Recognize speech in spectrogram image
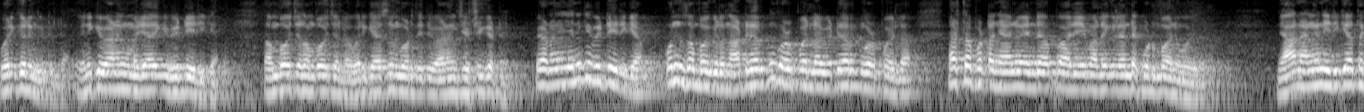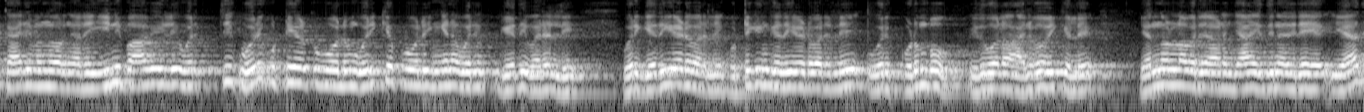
ഒരിക്കലും കിട്ടില്ല. എനിക്ക് വേണമെങ്കിൽ മര്യാദയ്ക്ക് വീട്ടിൽ ഇരിക്കാം സംഭവിച്ച സംഭവിച്ചല്ലോ. ഒരു കേസും കൊടുത്തിട്ട് വേണമെങ്കിൽ ശിക്ഷിക്കട്ടെ. വേണമെങ്കിൽ എനിക്ക് വീട്ടിൽ ഇരിക്കാം ഒന്നും സംഭവിക്കില്ല. നാട്ടുകാർക്കും കുഴപ്പമില്ല. വീട്ടുകാർക്കും കുഴപ്പമില്ല. നഷ്ടപ്പെട്ട ഞാനും എന്റെ ഭാര്യയും അല്ലെങ്കിൽ എന്റെ കുടുംബം അനുഭവിക്കും ഞാൻ അങ്ങനെ ഇരിക്കാത്ത കാര്യമെന്ന് പറഞ്ഞാൽ ഇനി ഭാവിയിൽ ഒരു ഒരു കുട്ടികൾക്ക് പോലും ഒരിക്കൽ പോലും ഇങ്ങനെ ഒരു ഗതി വരൽ ഒരു ഗതികേട് വരൽ കുട്ടിക്കും ഗതികേട് വരൽ ഒരു കുടുംബവും ഇതുപോലെ അനുഭവിക്കൽ എന്നുള്ള ഒരിതാണ് ഞാൻ ഇതിനെതിരെ ഏത്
